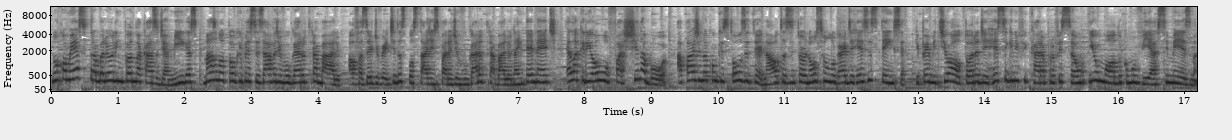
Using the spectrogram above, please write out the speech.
No começo trabalhou limpando a casa de amigas, mas notou que precisava divulgar o trabalho. Ao fazer divertidas postagens para divulgar o trabalho na internet, ela criou o Faxina Boa. A página conquistou os internautas e tornou-se um lugar de resistência, que permitiu à autora de ressignificar a profissão e o modo como via a si mesma.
